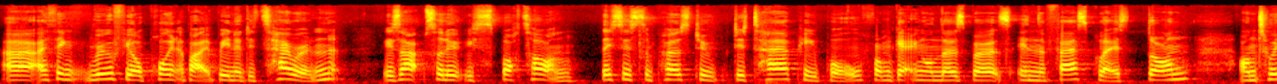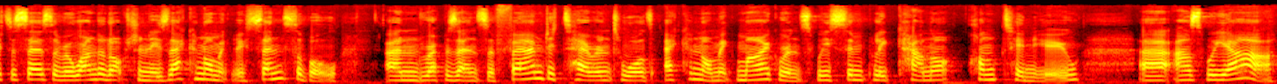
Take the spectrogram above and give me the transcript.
Uh, I think, Ruth, your point about it being a deterrent is absolutely spot on. This is supposed to deter people from getting on those boats in the first place. Don on Twitter says the Rwandan option is economically sensible and represents a firm deterrent towards economic migrants. We simply cannot continue uh, as we are.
